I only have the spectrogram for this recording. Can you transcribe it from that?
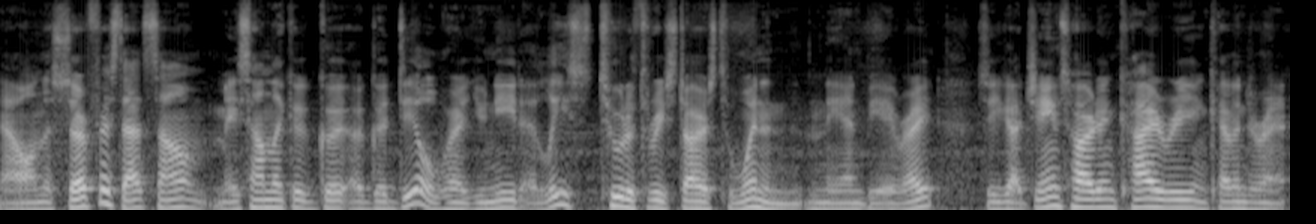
Now on the surface, that sound may sound like a good a good deal where you need at least two to three stars to win in, in the NBA, right? So you got James Harden, Kyrie, and Kevin Durant.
